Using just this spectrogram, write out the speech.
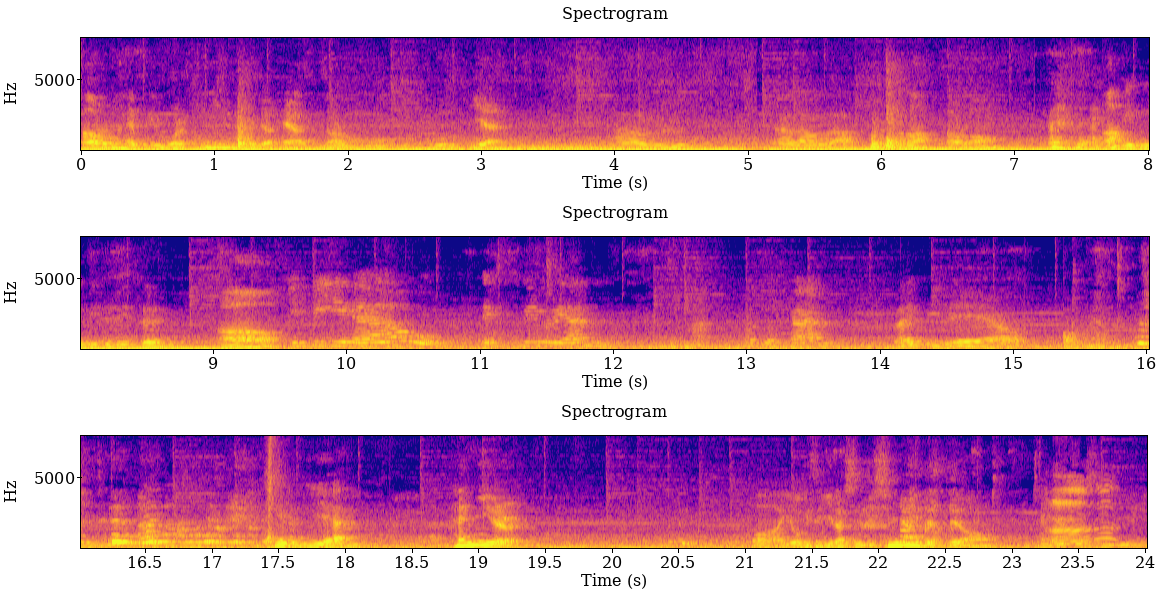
How long have you working in the hair salon? Yeah. How long hả? Uh-huh. How long? Hả? Đi đi đi đi tên อ่า กี่ปีแล้ว experience ประสบการณ์ หลายปีแล้ว 10 year 10 year 와 여기서 일하신 지 10년이 됐대요 12.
